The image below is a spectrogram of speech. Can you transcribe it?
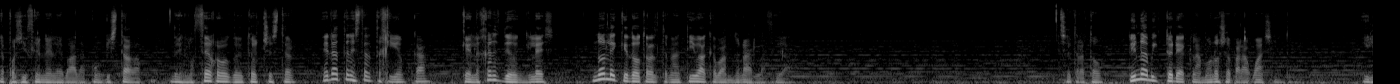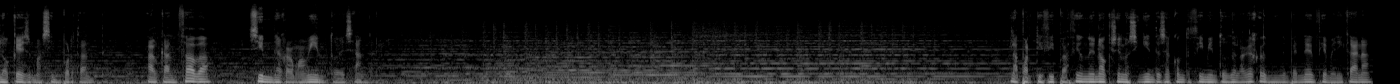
La posición elevada conquistada en los cerros de Dorchester era tan estratégica que el ejército inglés no le quedó otra alternativa que abandonar la ciudad. Se trató de una victoria clamorosa para Washington, y lo que es más importante, alcanzada sin derramamiento de sangre. La participación de Knox en los siguientes acontecimientos de la Guerra de Independencia Americana,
